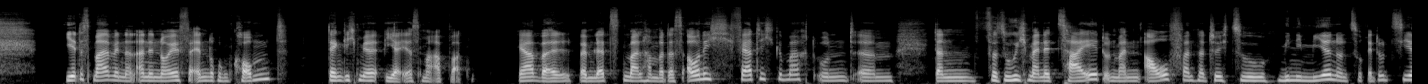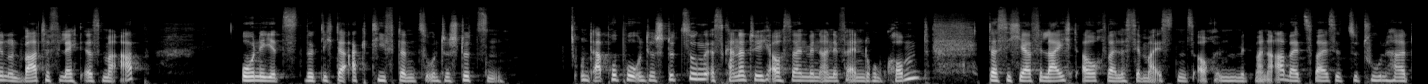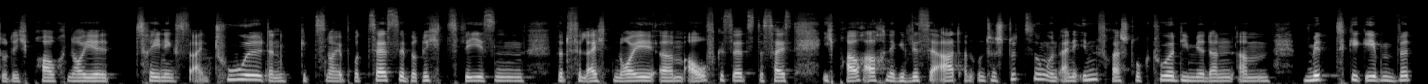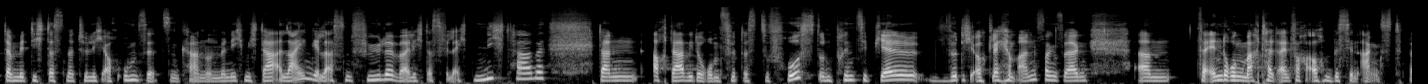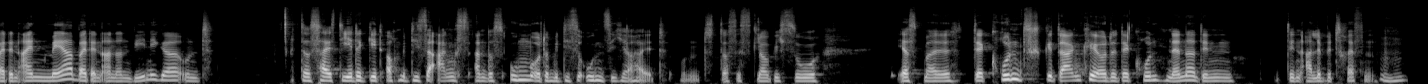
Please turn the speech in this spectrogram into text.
jedes Mal, wenn dann eine neue Veränderung kommt, denke ich mir, ja, erstmal abwarten. Ja, weil beim letzten Mal haben wir das auch nicht fertig gemacht und ähm, dann versuche ich meine Zeit und meinen Aufwand natürlich zu minimieren und zu reduzieren und warte vielleicht erstmal ab, ohne jetzt wirklich da aktiv dann zu unterstützen. Und apropos Unterstützung, es kann natürlich auch sein, wenn eine Veränderung kommt, dass ich ja vielleicht auch, weil es ja meistens auch in, mit meiner Arbeitsweise zu tun hat oder ich brauche neue Trainings für ein Tool, dann gibt es neue Prozesse, Berichtswesen wird vielleicht neu ähm, aufgesetzt. Das heißt, ich brauche auch eine gewisse Art an Unterstützung und eine Infrastruktur, die mir dann ähm, mitgegeben wird, damit ich das natürlich auch umsetzen kann. Und wenn ich mich da alleingelassen fühle, weil ich das vielleicht nicht habe, dann auch da wiederum führt das zu Frust. Und prinzipiell würde ich auch gleich am Anfang sagen, ähm, Veränderung macht halt einfach auch ein bisschen Angst. Bei den einen mehr, bei den anderen weniger. Und das heißt, jeder geht auch mit dieser Angst anders um oder mit dieser Unsicherheit. Und das ist, glaube ich, so erstmal der Grundgedanke oder der Grundnenner, den, den alle betreffen. Mhm.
